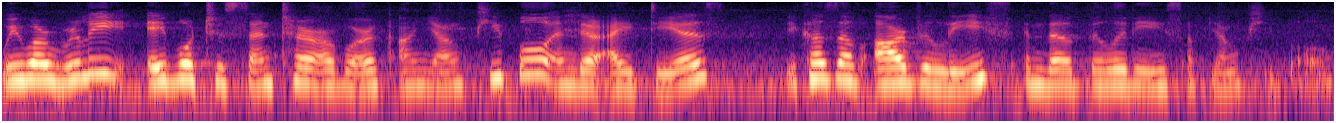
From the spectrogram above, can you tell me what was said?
We were really able to center our work on young people and their ideas because of our belief in the abilities of young people.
